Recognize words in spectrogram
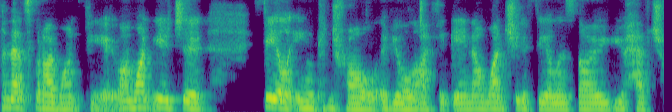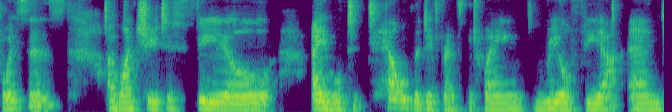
And that's what I want for you. I want you to feel in control of your life again. I want you to feel as though you have choices. I want you to feel able to tell the difference between real fear and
